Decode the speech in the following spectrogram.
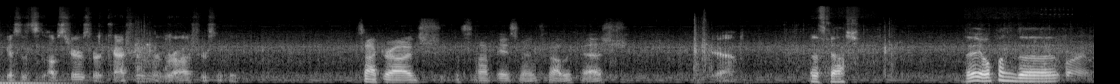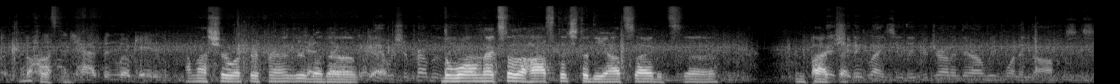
I guess it's upstairs or a cash room or garage or something. It's not garage. It's not basement. It's probably cash. Yeah. This cash. They opened the. The hostage has been located. I'm not sure what they're trying to do, but uh, Yeah, we should probably the wall uh, next to the hostage to the outside, it's uh, Okay, impacted. shooting blanks. You leave your drone in there. I'll leave one in the offices.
